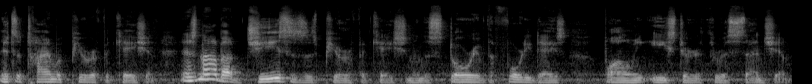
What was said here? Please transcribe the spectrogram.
it's a time of purification. And it's not about Jesus' purification in the story of the 40 days following Easter through ascension,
